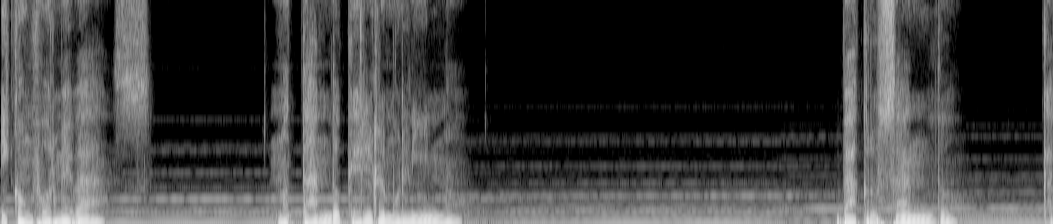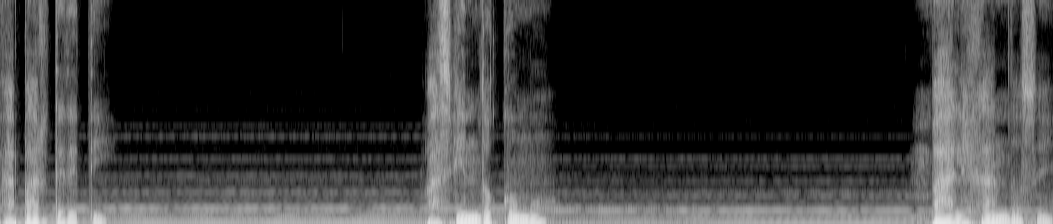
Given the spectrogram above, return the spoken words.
Y conforme vas notando que el remolino cruzando cada parte de ti. Vas viendo cómo va alejándose,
